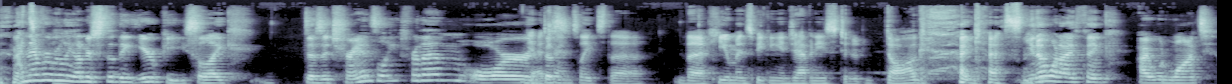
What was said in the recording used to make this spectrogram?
I never really understood the earpiece. Like, does it translate for them or yeah, it does translates the the human speaking in Japanese to dog, I guess. you know what I think I would want?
